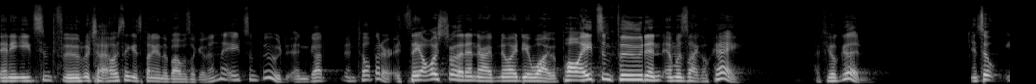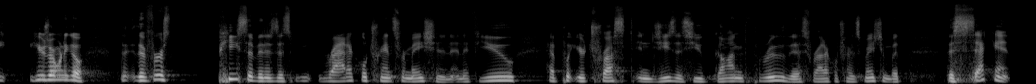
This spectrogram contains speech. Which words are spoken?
and he eats some food, which I always think is funny in the Bible. It's like, and then they ate some food and got and felt better. It's, they always throw that in there. I have no idea why. But Paul ate some food and, and was like, okay, I feel good. And so here's where I want to go. The, the first piece of it is this radical transformation. And if you have put your trust in Jesus, you've gone through this radical transformation. But the second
